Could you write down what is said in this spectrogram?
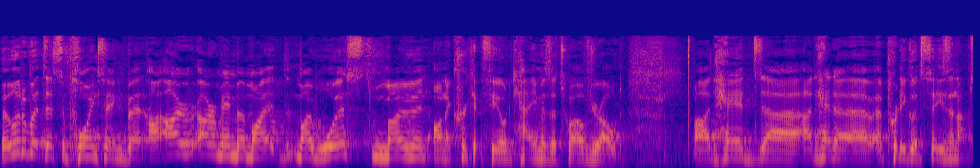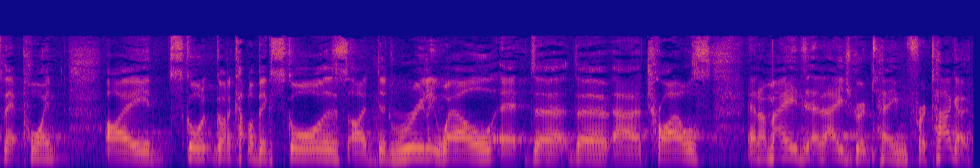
a little bit disappointing, but I, I, remember my, my worst moment on a cricket field came as a 12 year old. I'd had uh, I'd had a, a, pretty good season up to that point. I scored, got a couple of big scores. I did really well at uh, the uh, trials, and I made an age group team for Otago.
